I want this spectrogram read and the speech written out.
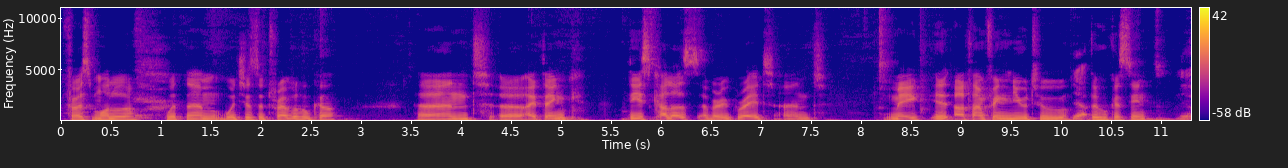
first model with them, which is a travel hookah, and uh, I think these colors are very great and make it are something new to Yeah. the hookah scene. Yeah.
